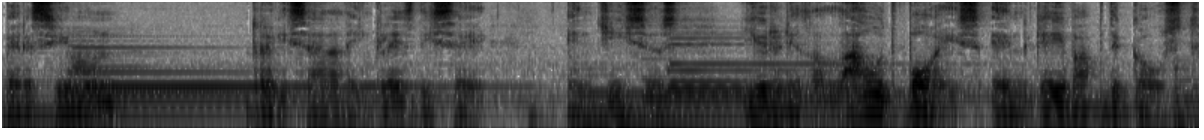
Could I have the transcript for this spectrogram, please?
versión revisada de inglés dice, en Jesus uttered a loud voice and gave up the ghost.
